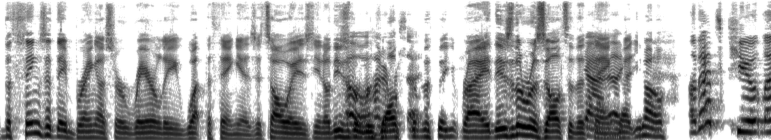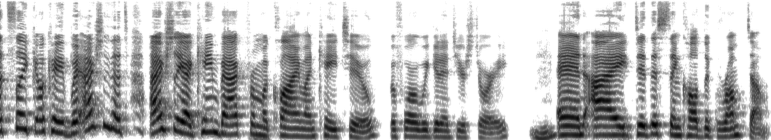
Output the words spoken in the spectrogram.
the things that they bring us are rarely what the thing is. It's always, you know, these are oh, the results 100%. of the thing, right? These are the results of the yeah, thing. Like, but you know, oh, that's cute. Let's like, okay, but actually, that's actually I came back from a climb on K two before we get into your story, mm-hmm. and I did this thing called the grump dump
